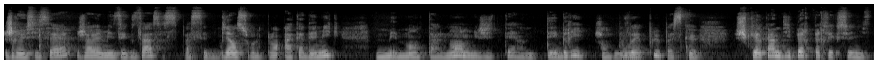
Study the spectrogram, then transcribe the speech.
je réussissais, j'avais mes exas, ça se passait bien sur le plan académique, mais mentalement, mais j'étais un débris, j'en Mm. pouvais plus parce que je suis quelqu'un d'hyper perfectionniste.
